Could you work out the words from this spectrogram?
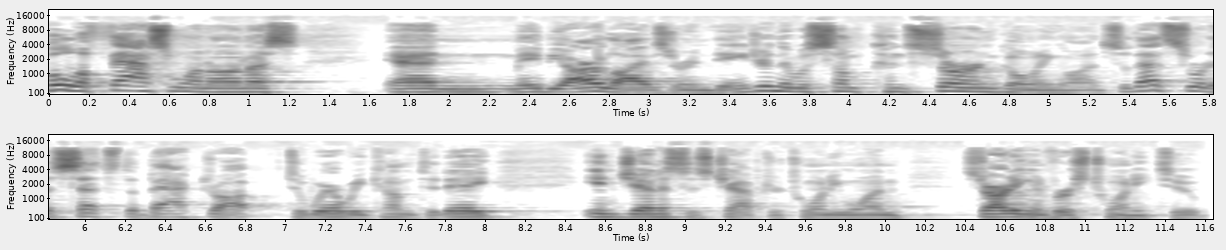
pull a fast one on us, and maybe our lives are in danger. And there was some concern going on. So that sort of sets the backdrop to where we come today in Genesis chapter 21, starting in verse 22.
